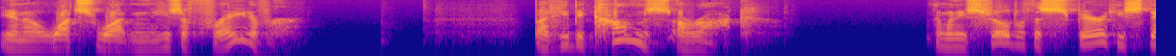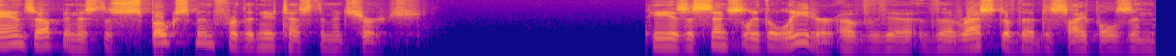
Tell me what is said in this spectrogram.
you know, what's what, and he's afraid of her. But he becomes a rock. And when he's filled with the Spirit, he stands up and is the spokesman for the New Testament church. He is essentially the leader of the, the rest of the disciples and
